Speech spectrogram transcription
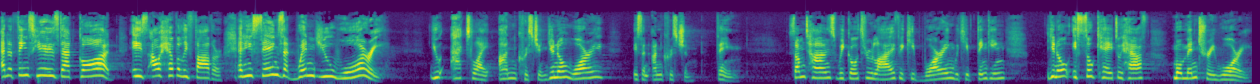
And the things here is that God is our Heavenly Father. And He's saying that when you worry, you act like unchristian. You know, worry is an unchristian thing. Sometimes we go through life, we keep worrying, we keep thinking. You know, it's okay to have momentary worry.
